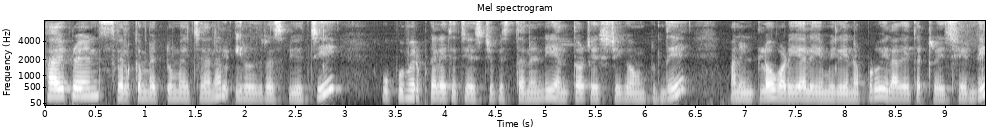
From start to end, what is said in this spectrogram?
Hi friends welcome back to my channel. ఈరోజు రెసిపీ వచ్చి ఉప్పు మిరపకాయలు అయితే చేసి చూపిస్తానండి. ఎంతో టేస్టీగా ఉంటుంది. మన ఇంట్లో వడియాలు ఏమీ లేనప్పుడు ఇలాగైతే ట్రై చేయండి.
